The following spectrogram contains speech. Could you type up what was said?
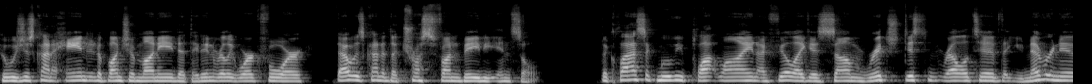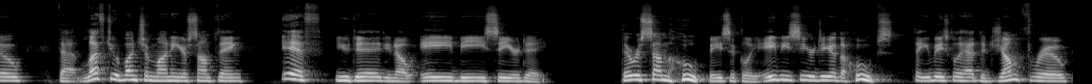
who was just kind of handed a bunch of money that they didn't really work for. That was kind of the trust fund baby insult. The classic movie plot line, I feel like, is some rich, distant relative that you never knew that left you a bunch of money or something if you did, you know, A, B, C, or D. There was some hoop, basically. A, B, C, or D are the hoops that you basically had to jump through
